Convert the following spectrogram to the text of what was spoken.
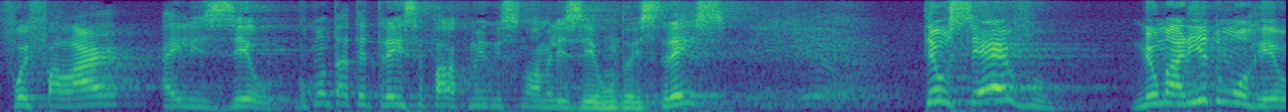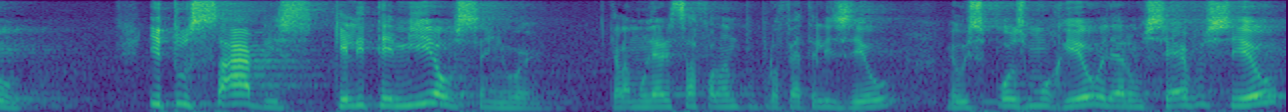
foi falar a Eliseu. Vou contar até três, você fala comigo esse nome, Eliseu. Um, dois, três. Teu servo, meu marido morreu, e tu sabes que ele temia o Senhor. Aquela mulher está falando para o profeta Eliseu: Meu esposo morreu, ele era um servo seu,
